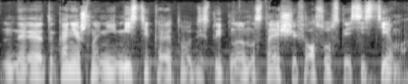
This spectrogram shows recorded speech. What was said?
М, Это, конечно, не мистика, это вот действительно настоящая философская система.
